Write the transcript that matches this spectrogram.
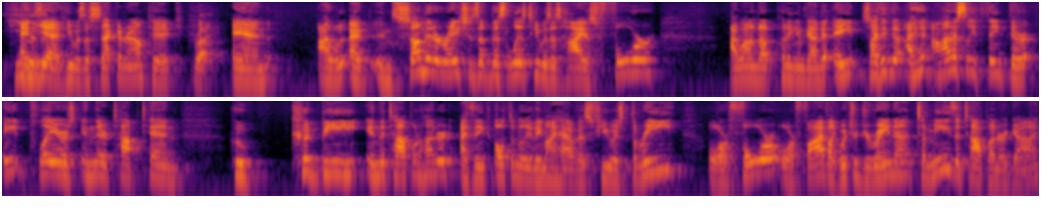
He and is a- yet he was a second round pick, Right. And I, w- I in some iterations of this list, he was as high as four. I wound up putting him down to eight. So I think that I honestly think there are eight players in their top ten who could be in the top 100. I think ultimately they might have as few as three or four or five. Like Richard Urena, to me, is a top 100 guy.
